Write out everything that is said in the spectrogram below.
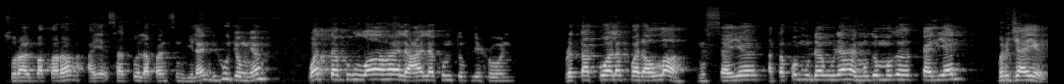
surah Al-Baqarah ayat 189 di hujungnya wattaqullaha la'alakum tuflihun. Bertakwalah kepada Allah nescaya ataupun mudah-mudahan moga-moga kalian berjaya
